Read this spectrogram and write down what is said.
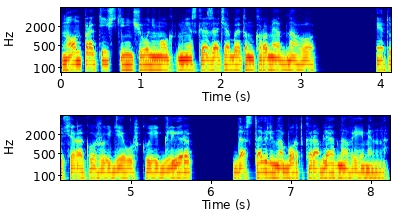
но он практически ничего не мог мне сказать об этом, кроме одного. Эту серокожую девушку и Глира доставили на борт корабля одновременно.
